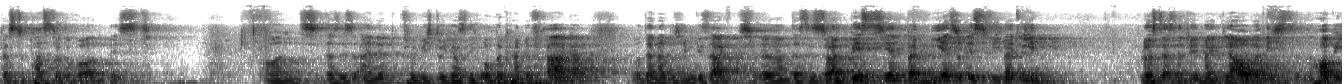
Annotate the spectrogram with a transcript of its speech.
dass du Pastor geworden bist? Und das ist eine für mich durchaus nicht unbekannte Frage. Und dann habe ich ihm gesagt, äh, dass es so ein bisschen bei mir so ist wie bei ihm. Bloß, dass natürlich mein Glaube nicht ein Hobby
